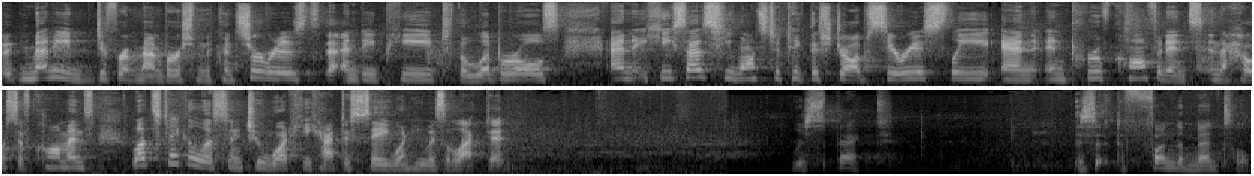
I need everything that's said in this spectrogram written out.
uh, many different members from the Conservatives, the NDP, to the Liberals. And he says he wants to take this job seriously and improve confidence in the House of Commons. Let's take a listen to what he had to say when he was elected. Respect is a fundamental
